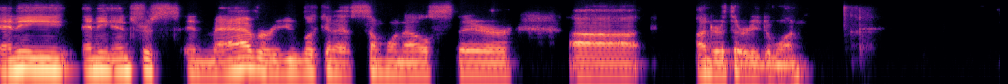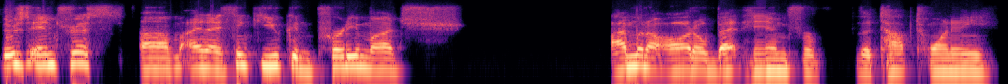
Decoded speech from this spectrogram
any any interest in Mav, or are you looking at someone else there uh, under 30 to 1? There's interest. Um, and I think you can pretty much. I'm going to auto bet him for the top 20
